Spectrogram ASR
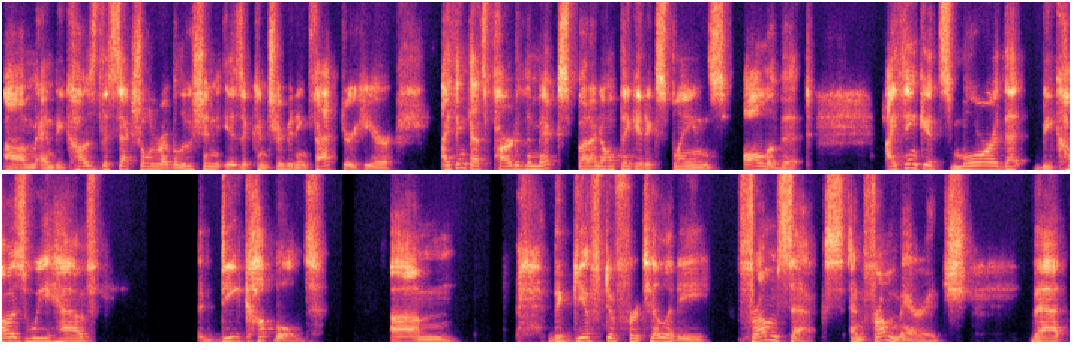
um, and because the sexual revolution is a contributing factor here, I think that's part of the mix, but I don't think it explains all of it. I think it's more that because we have decoupled um, the gift of fertility from sex and from marriage that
